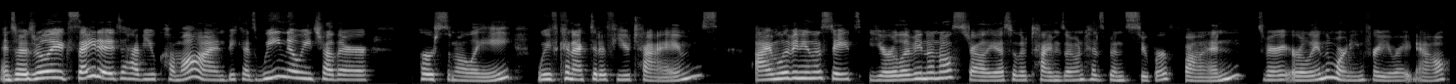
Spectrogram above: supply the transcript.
And so I was really excited to have you come on because we know each other personally. We've connected a few times. I'm living in the States, you're living in Australia. So the time zone has been super fun. It's very early in the morning for you right now.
